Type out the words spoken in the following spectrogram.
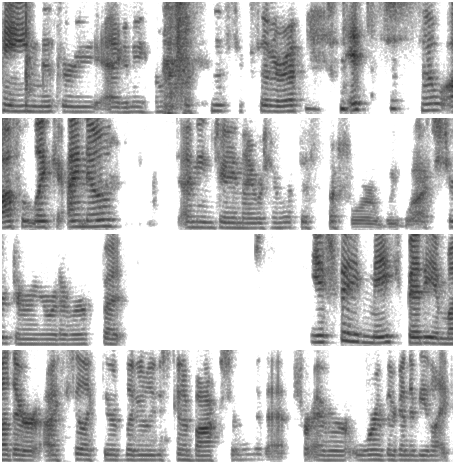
pain, misery, agony, hopelessness, etc. It's just so awful. Like I know, I mean, Jay and I were talking about this before we watched or during or whatever, but if they make Betty a mother, I feel like they're literally just gonna box her into that forever, or they're gonna be like,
